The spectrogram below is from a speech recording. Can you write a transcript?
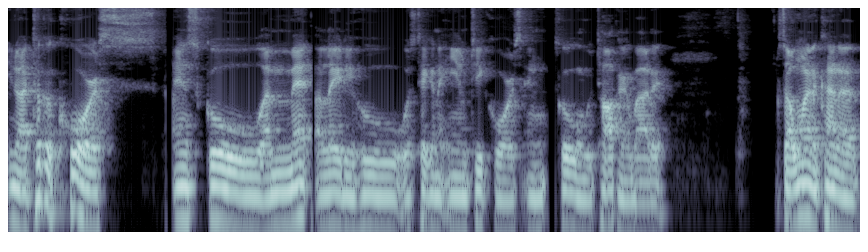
you know, I took a course in school. I met a lady who was taking an EMT course in school and we were talking about it. So I wanted to kind of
